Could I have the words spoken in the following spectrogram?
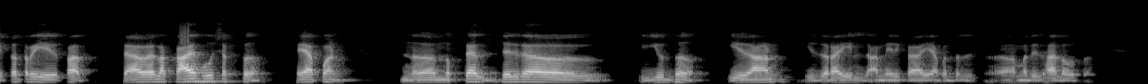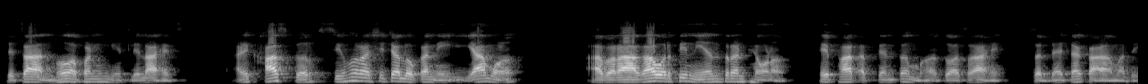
एकत्र येतात त्यावेळेला काय होऊ शकतं हे आपण नुकत्याच जे युद्ध इराण इस्रायल अमेरिका याबद्दलमध्ये झालं होतं. त्याचा अनुभव आपण घेतलेला आहेच. आणि खास कर सिंह राशीच्या लोकांनी यामुळं रागावरती नियंत्रण ठेवणं हे फार अत्यंत महत्वाचं आहे सध्याच्या काळामध्ये.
